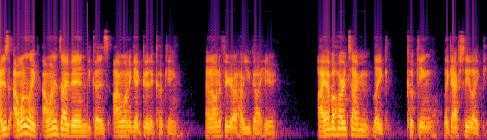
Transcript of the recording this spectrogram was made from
I just I want to like I want to dive in because I want to get good at cooking, and I want to figure out how you got here. I have a hard time like cooking, like actually like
